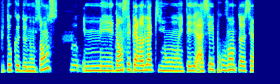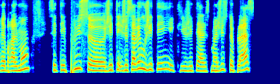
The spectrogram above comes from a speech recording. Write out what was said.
plutôt que de non-sens. Mm. Mais dans ces périodes-là qui ont été assez éprouvantes euh, cérébralement, c'était plus, euh, j'étais, je savais où j'étais et que j'étais à ma juste place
